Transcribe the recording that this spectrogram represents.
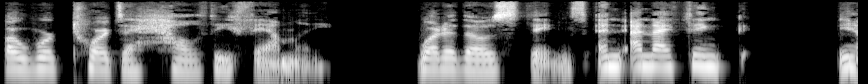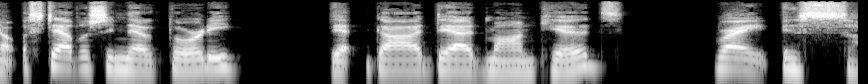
or work towards a healthy family? What are those things? And, and I think, you know, establishing that authority that God, dad, mom, kids right. is so,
